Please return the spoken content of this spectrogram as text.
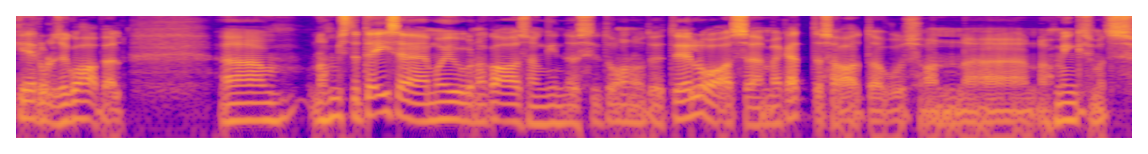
keerulise koha peal noh, mis ta teise mõjuna kaasa on kindlasti toonud, et eluaseme kättesaadavus on äh, noh, mingis mõttes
